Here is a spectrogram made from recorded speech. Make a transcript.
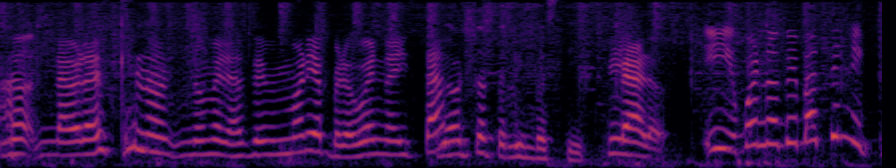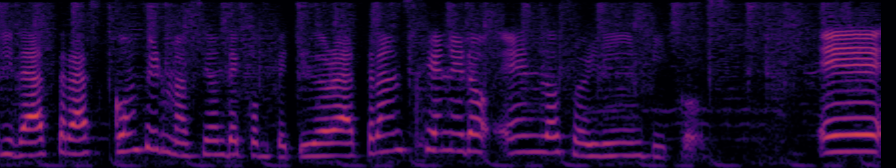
No, la verdad es que no, no me la sé de memoria, pero bueno, ahí está. Yo ahorita te lo investigo. Claro. Y bueno, debate en equidad tras confirmación de competidora transgénero en los Olímpicos. Eh,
